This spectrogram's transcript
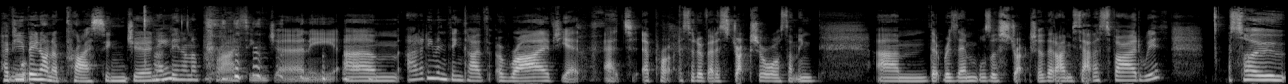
have you been on a pricing journey? I've been on a pricing journey. Um, I don't even think I've arrived yet at a pro- sort of at a structure or something um, that resembles a structure that I'm satisfied with. So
